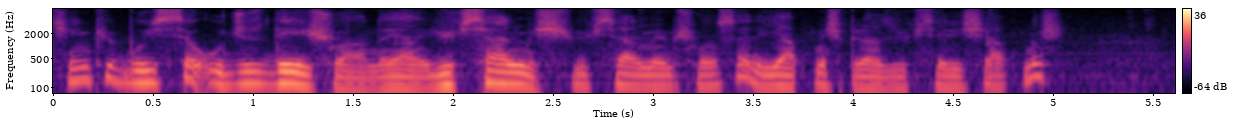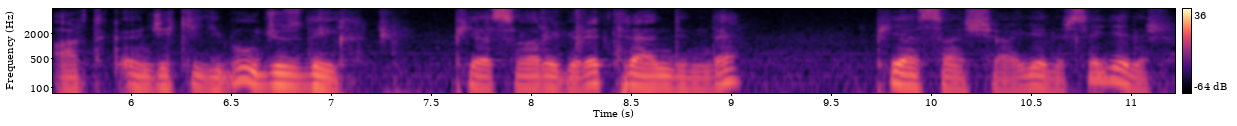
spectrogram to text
Çünkü bu hisse ucuz değil şu anda. Yani yükselmiş, yükselmemiş olsaydı yapmış biraz yükseliş yapmış. Artık önceki gibi ucuz değil. Piyasalara göre trendinde piyasa aşağı gelirse gelir.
